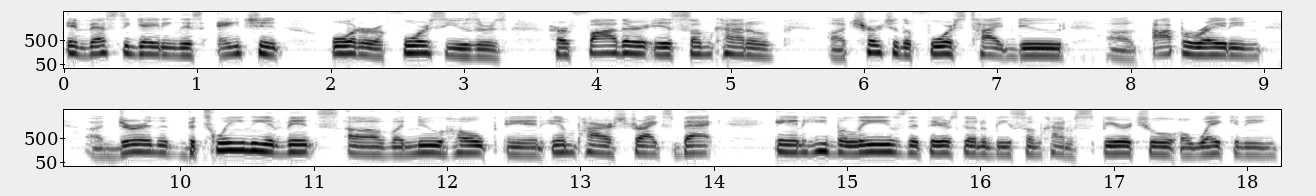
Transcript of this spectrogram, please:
investigating this ancient order of force users. Her father is some kind of uh, Church of the Force type dude, uh, operating, uh, during the, between the events of A New Hope and Empire Strikes Back. And he believes that there's going to be some kind of spiritual awakening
